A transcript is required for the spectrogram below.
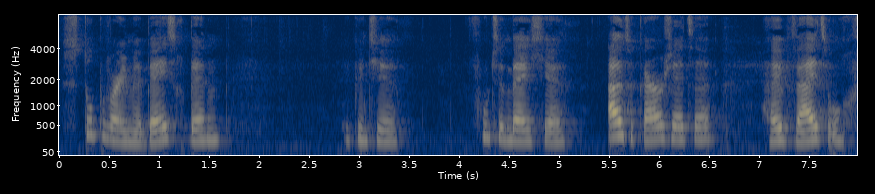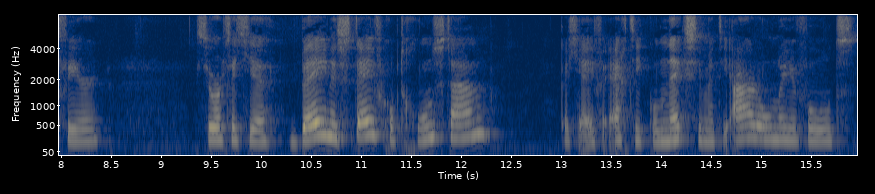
stoppen waar je mee bezig bent. Je kunt je voeten een beetje uit elkaar zetten, heup wijd ongeveer. Zorg dat je benen stevig op de grond staan. Dat je even echt die connectie met die aarde onder je voelt.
